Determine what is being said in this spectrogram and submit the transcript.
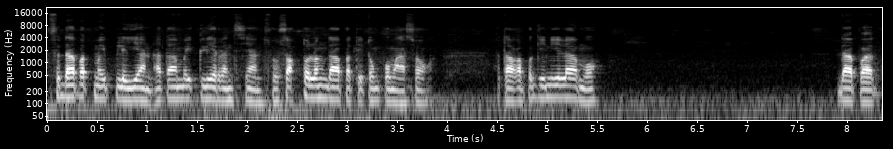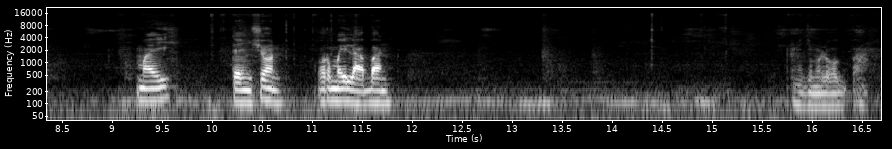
So dapat may play yan at uh, may clearance yan. So sakto lang dapat itong pumasok. At uh, kapag hinila mo dapat may tension or may laban. Medyo maluwag pa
